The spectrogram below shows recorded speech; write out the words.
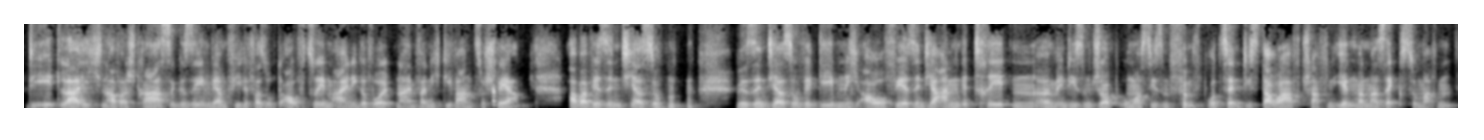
Diätleichen auf der Straße gesehen. Wir haben viele versucht aufzuheben. Einige wollten einfach nicht, die waren zu schwer. Aber wir sind ja so, wir sind ja so, wir geben nicht auf. Wir sind ja angetreten ähm, in diesem Job, um aus diesen fünf Prozent, die es dauerhaft schaffen, irgendwann mal sechs zu machen.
